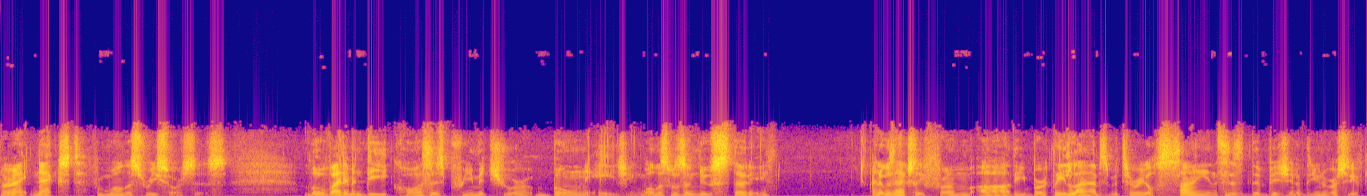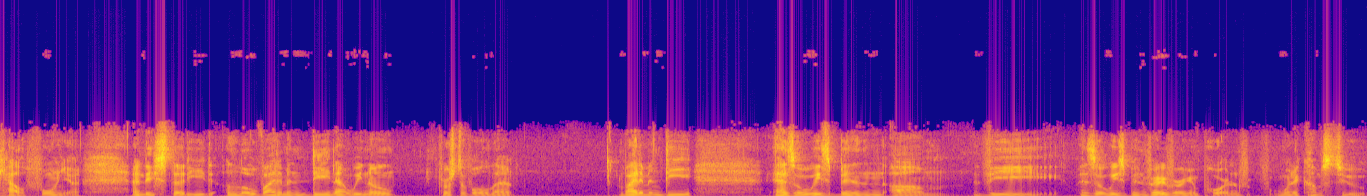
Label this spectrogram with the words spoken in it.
All right, next from Wellness Resources. Low vitamin D causes premature bone aging. Well, this was a new study and it was actually from uh, the Berkeley Labs Material Sciences Division of the University of California, and they studied low vitamin D. Now we know, first of all, that vitamin D has always been um, the has always been very very important when it comes to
